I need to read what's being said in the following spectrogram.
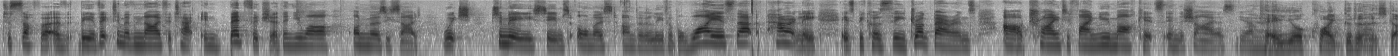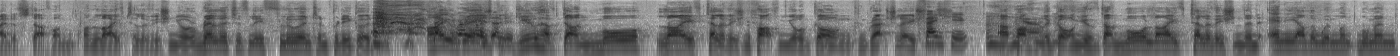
to suffer, be a victim of a knife attack in Bedfordshire than you are on Merseyside, which to me seems almost unbelievable. Why is that? Apparently, it's because the drug barons are trying to find new markets in the shires. Yeah. Kay, you're quite good at this kind of stuff on, on live television. You're relatively fluent and pretty good. I read much, that you have done more live television, apart from your gong, congratulations. Thank you. Uh, apart from the gong, you have done more live television than any other woman, woman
